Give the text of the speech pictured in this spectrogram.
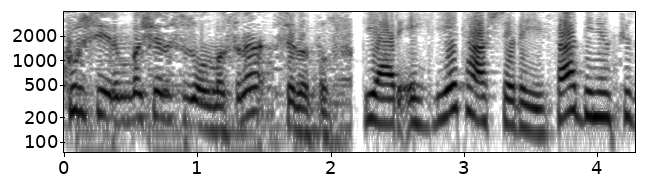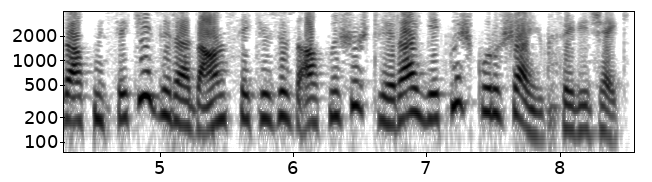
kursiyerin başarısız olmasına sebep olur. Diğer ehliyet harçları ise 1368 liradan 863 lira 70 kuruşa yükselecek.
